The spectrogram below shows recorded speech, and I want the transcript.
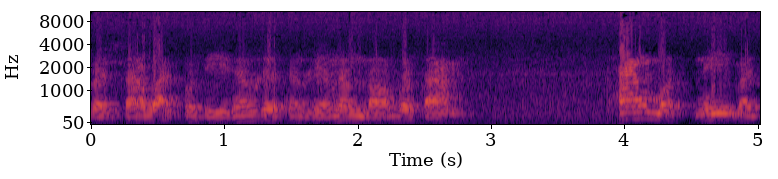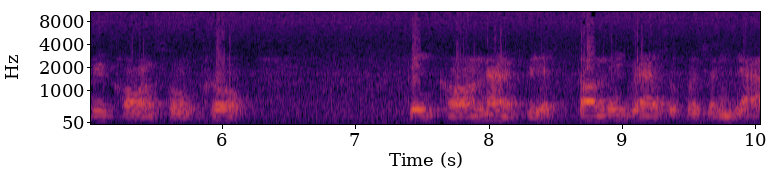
ปัสสาวะก็ดีน้ำเลือดน้ำเหลืองน้ำหนองก็ตาม ทั้งหมดนี้มันเป็นของโสโครก เป็นของน่าเกลียดตอนนี้แปลสุปสัญญา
